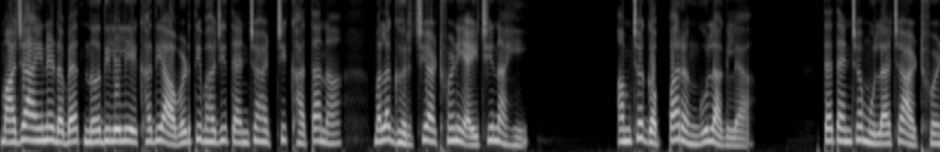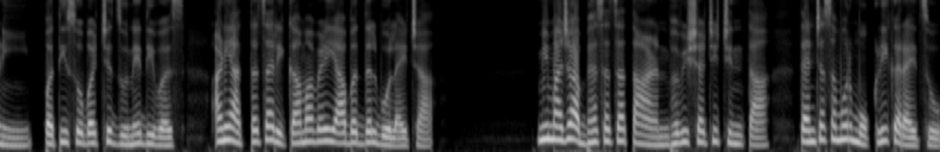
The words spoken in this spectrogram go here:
माझ्या आईने डब्यात न दिलेली एखादी आवडती भाजी त्यांच्या हातची खाताना मला घरची आठवण यायची नाही. आमच्या गप्पा रंगू लागल्या. त्या त्यांच्या मुलाच्या आठवणी पतीसोबतचे जुने दिवस आणि आत्ताचा रिकामा वेळ याबद्दल बोलायच्या. मी माझ्या अभ्यासाचा ताण भविष्याची चिंता त्यांच्यासमोर मोकळी करायचो.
